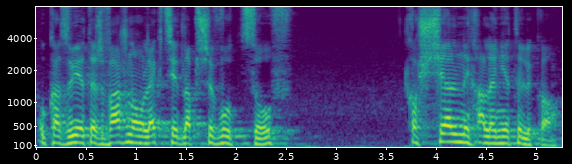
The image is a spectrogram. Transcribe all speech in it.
ukazuje też ważną lekcję dla przywódców kościelnych, ale nie tylko.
